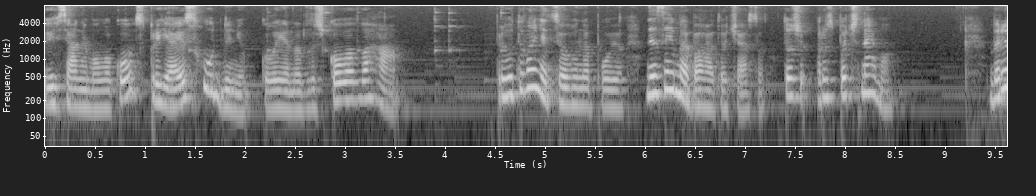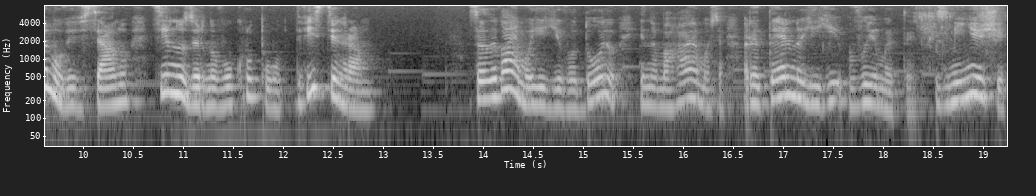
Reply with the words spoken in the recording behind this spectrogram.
вівсяне молоко сприяє схудненню, коли є надлишкова вага. Приготування цього напою не займе багато часу, тож розпочнемо. Беремо вівсяну цільнозернову крупу 200 г. Заливаємо її водою і намагаємося ретельно її вимити, змінюючи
